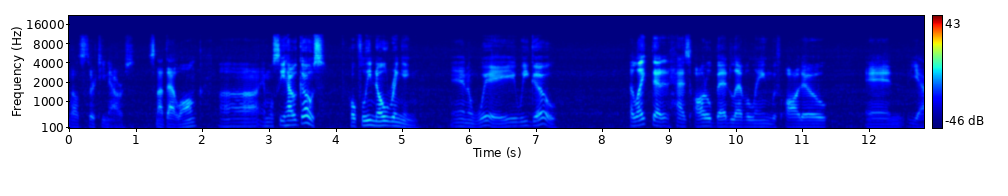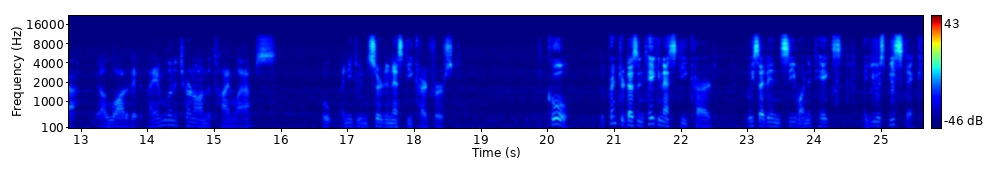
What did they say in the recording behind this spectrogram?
Well, it's 13 hours. It's not that long. Uh, and we'll see how it goes. Hopefully no ringing. And away we go. I like that it has auto bed leveling with auto and yeah, a lot of it. I am going to turn on the time lapse. Oh, I need to insert an SD card first. Cool. The printer doesn't take an SD card. At least I didn't see one. It takes a USB stick.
